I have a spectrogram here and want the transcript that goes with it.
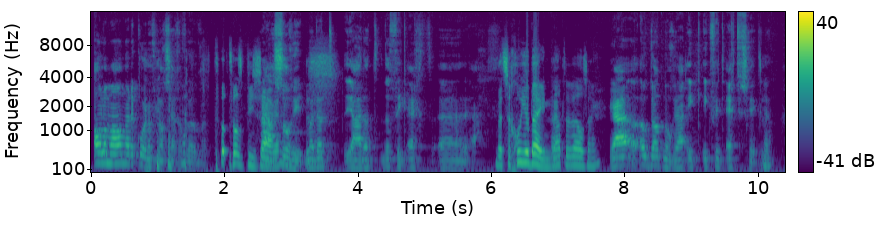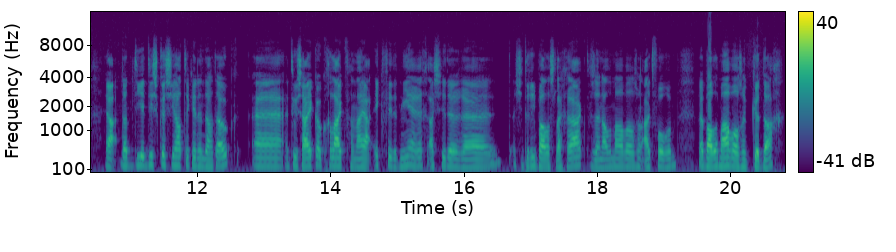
allemaal naar de cornervlag zijn gevlogen. Dat was bizar, Ja, hè? sorry, maar dat, ja, dat, dat vind ik echt. eh, ja. Met zijn goede been, Ja. laten we wel zijn. ja, ook dat nog. Ja, ik, ik vind het echt verschrikkelijk. Ja, dat, die discussie had ik inderdaad ook. Eh, en toen zei ik ook gelijk van, nou ja, ik vind het niet erg als je er eh, als je drie ballen slecht raakt. We zijn allemaal wel zo'n uitvorm. We hebben allemaal wel zo'n kutdag.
